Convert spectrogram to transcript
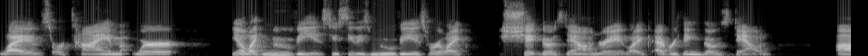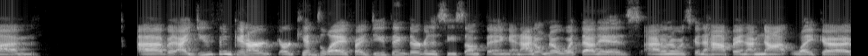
lives or time where, you know, like movies, you see these movies where like shit goes down, right? Like everything goes down. Um, uh, but I do think in our, our kids' life, I do think they're going to see something. And I don't know what that is. I don't know what's going to happen. I'm not like a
